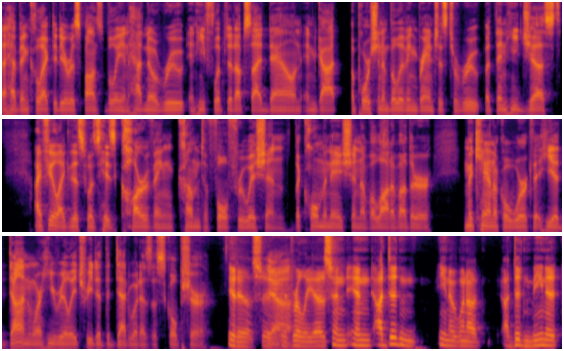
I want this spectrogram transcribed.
that had been collected irresponsibly and had no root. And he flipped it upside down and got a portion of the living branches to root. But then he just, I feel like this was his carving come to full fruition, the culmination of a lot of other mechanical work that he had done where he really treated the deadwood as a sculpture. It is. It, Yeah. it really is. And and I didn't, you know, when I I didn't mean it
